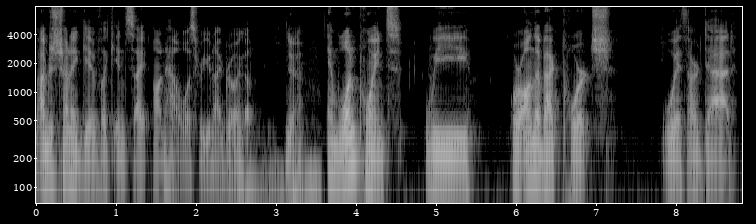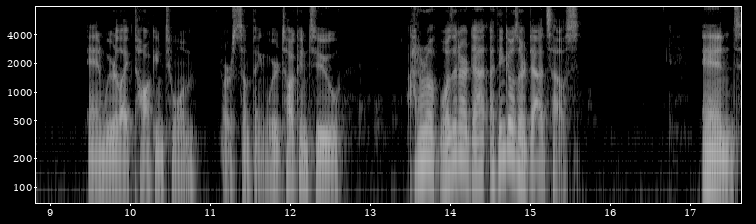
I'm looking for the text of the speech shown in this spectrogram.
I'm just trying to give like insight on how it was for you and I growing up. Yeah. At one point, we were on the back porch with our dad and we were like talking to him or something. We were talking to, I don't know, was it our dad? I think it was our dad's house. And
